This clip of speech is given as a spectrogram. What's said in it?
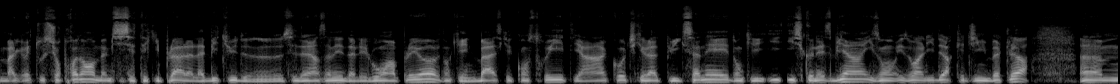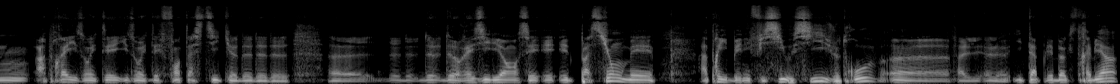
malgré tout surprenant, même si cette équipe-là a l'habitude euh, ces dernières années d'aller loin en playoff. Donc il y a une base qui est construite, il y a un coach qui est là depuis X années, donc ils, se connaissent bien. Ils ont, ils ont un leader qui est Jimmy Butler. Euh, après, ils ont été, ils ont été fantastiques de, de, de, euh, de, de- de- de résilience et, et- et de passion, mais après ils bénéficient aussi, je trouve. euh, Enfin, ils tapent les Bucks très bien.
